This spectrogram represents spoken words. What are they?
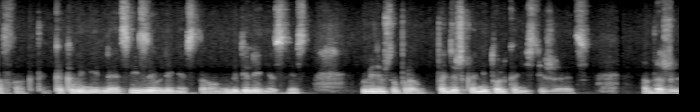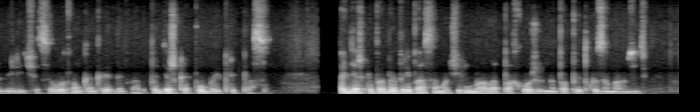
на факты, каковыми являются и заявления сторон, и выделение средств, мы видим, что поддержка не только не снижается, а даже увеличится. Вот вам конкретный факт. Поддержка по боеприпасам. Поддержка по боеприпасам очень мало похожа на попытку заморозить войну.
